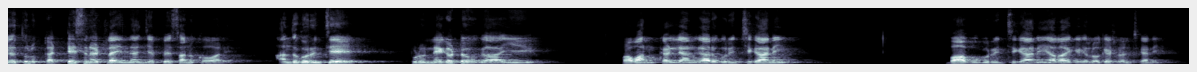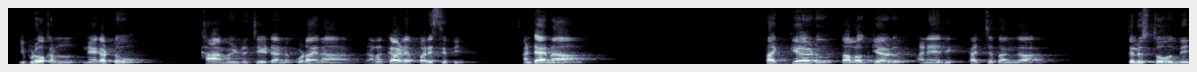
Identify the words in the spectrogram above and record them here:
చేతులు కట్టేసినట్లయిందని చెప్పేసి అనుకోవాలి. అందు గురించే ఇప్పుడు నెగటివ్గా ఈ పవన్ కళ్యాణ్ గారి గురించి కానీ బాబు గురించి కానీ అలాగే లోకేష్ గురించి కానీ ఇప్పుడు ఒక నెగటివ్ కామెంట్ చేయడానికి కూడా ఆయన వెనకాడే పరిస్థితి. అంటే ఆయన తగ్గాడు తలొగ్గాడు అనేది ఖచ్చితంగా తెలుస్తూ ఉంది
